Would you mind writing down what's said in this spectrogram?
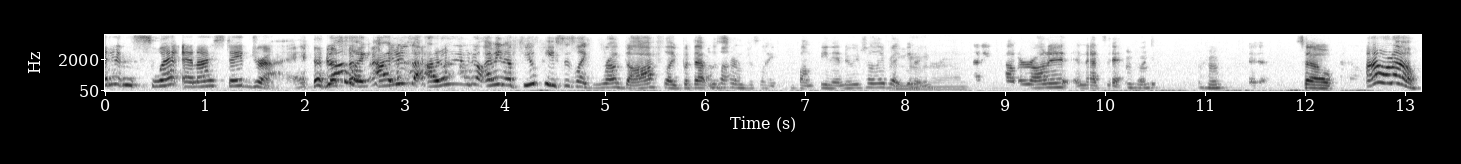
I, mean, didn't sweat and I stayed dry. no, like I just I don't even know. I mean, a few pieces like rubbed off, like, but that was Uh-huh. from just like bumping into each other. But you know, moving you setting powder on it, and that's it. Mhm. Like, Mhm. So I don't know.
